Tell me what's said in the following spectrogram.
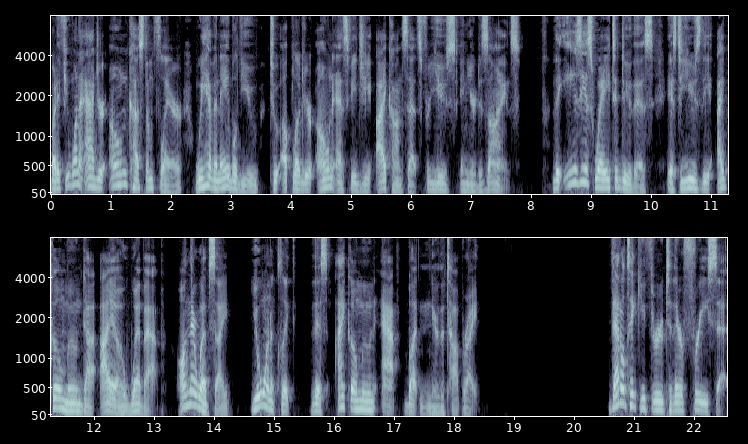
But if you want to add your own custom flair, we have enabled you to upload your own SVG icon sets for use in your designs. The easiest way to do this is to use the icomoon.io web app. On their website, you'll want to click this icomoon app button near the top right. That'll take you through to their free set.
